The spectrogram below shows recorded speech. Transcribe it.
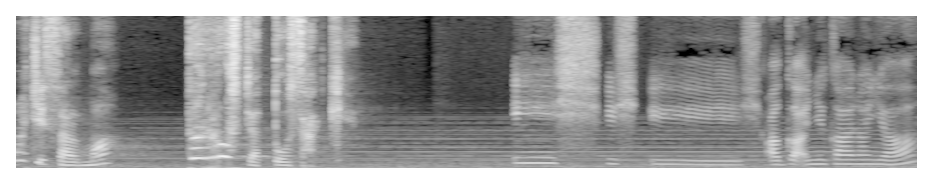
Makcik Salma terus jatuh sakit. Ish, ish, ish. Agaknya kan ayah.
